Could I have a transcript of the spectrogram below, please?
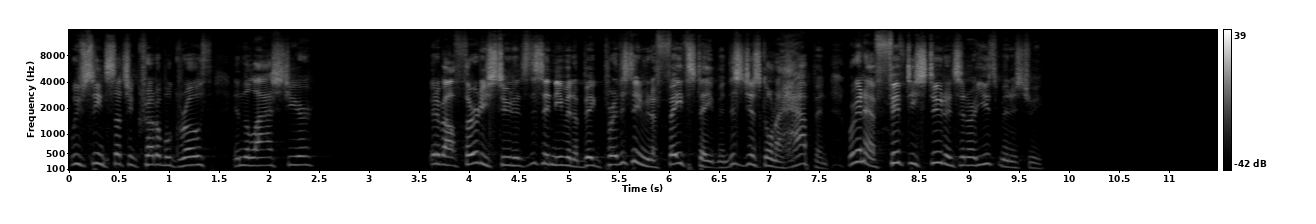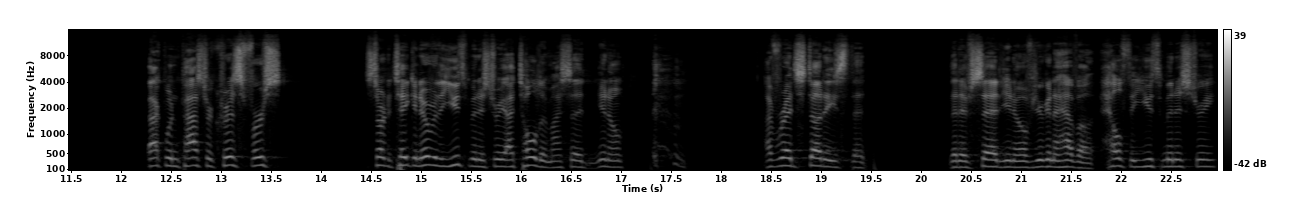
We've seen such incredible growth in the last year. We had about 30 students. This isn't even a big prayer. This isn't even a faith statement. This is just going to happen. We're going to have 50 students in our youth ministry. Back when Pastor Chris first started taking over the youth ministry, I told him, I said, you know, I've read studies that that have said, you know, if you're going to have a healthy youth ministry,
